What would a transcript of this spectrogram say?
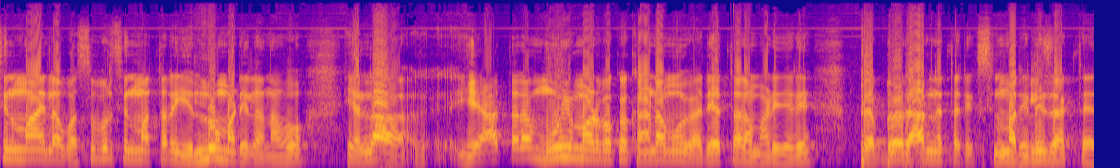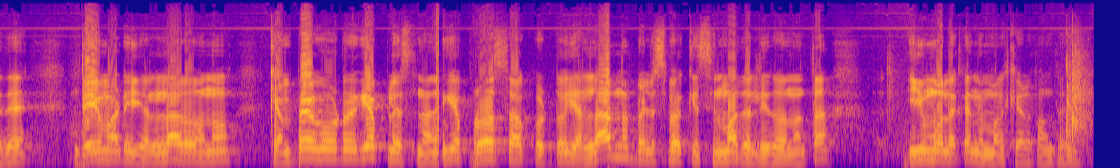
ಸಿನಿಮಾ ಇಲ್ಲ ಹೊಸಬ್ರ ಸಿನಿಮಾ ಥರ ಎಲ್ಲೂ ಮಾಡಿಲ್ಲ ನಾವು. ಎಲ್ಲ ಯಾವ ಥರ ಮೂವಿ ಮಾಡಬೇಕು ಕನ್ನಡ ಮೂವಿ ಅದೇ ಥರ ಮಾಡಿದ್ದೀರಿ. ಫೆಬ್ರವರಿ ಆರನೇ ತಾರೀಕು ಸಿನಿಮಾ ರಿಲೀಸ್ ಆಗ್ತಾ ಇದೆ. ದಯಮಾಡಿ ಎಲ್ಲರೂ ಕೆಂಪೇಗೌಡರಿಗೆ ಪ್ಲಸ್ ನನಗೆ ಪ್ರೋತ್ಸಾಹ ಕೊಟ್ಟು ಎಲ್ಲರನ್ನೂ ಬೆಳೆಸ್ಬೇಕು ಈ ಸಿನಿಮಾದಲ್ಲಿರೋನಂತ ಈ ಮೂಲಕ ನಿಮ್ಮಲ್ಲಿ ಕೇಳ್ಕೊತೀವಿ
